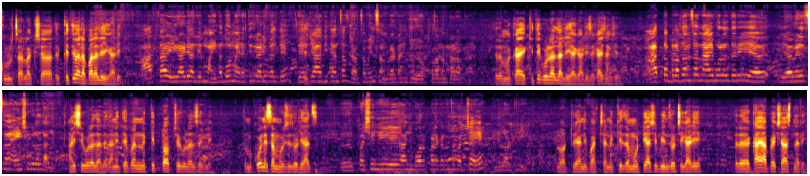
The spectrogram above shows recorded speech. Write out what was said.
कुलचा लक्ष. तर किती वेळा पाळाली ही गाडी? आता ही गाडी आली महिना दोन महिन्यात तीच गाडी पळते. त्याच्या आधी त्यांचाच घरचा बैल सम्राट आणि तो प्रधान पडा होता. तर मग काय किती गुलाल झाली या गाडीचं? काय सांगशील? आता प्रधानचं नाही बोलाल तरी या- यावेळेस ऐंशी गुलाल झाले. ऐंशी गुलाल झालेत आणि ते पण नक्की टॉपचे गुलाल सगळे. तर मग कोण आहे समोरची जोडी आज? पैशानी आणि बोरात पाडेकरांचा बच्चा आहे आणि लॉटरी लॉटरी आणि बादशा नक्कीच मोठी अशी बिंजोडची गाडी आहे तर काय अपेक्षा असणार आहे?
